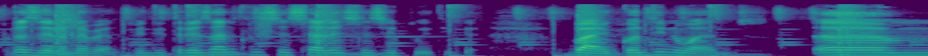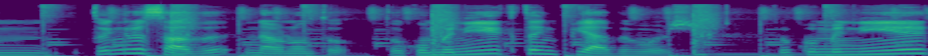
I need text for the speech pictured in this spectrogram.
Prazer, Ana Bento. 23 anos, licenciada em Ciência Política. Bem, continuando. Estou um, engraçada? Não, não estou. Estou com mania que tenho piada hoje. Estou com mania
